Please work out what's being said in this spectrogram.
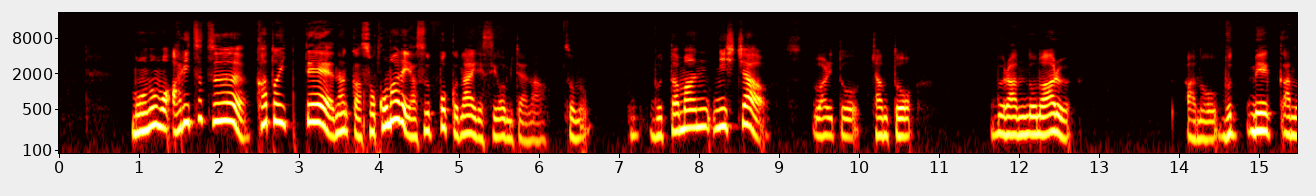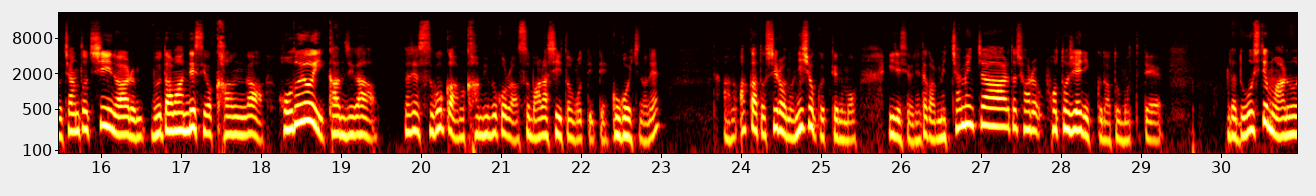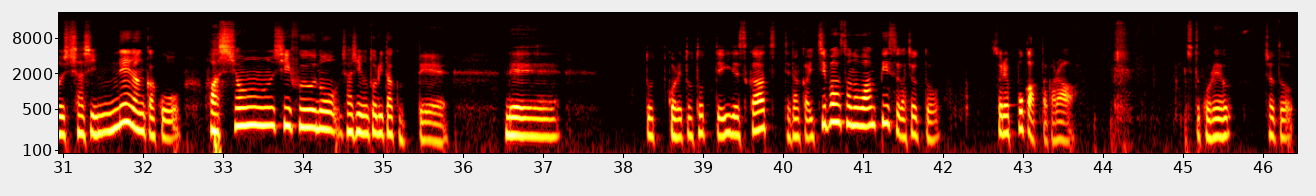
ものもありつつ、かといって、なんかそこまで安っぽくないですよ、みたいな。その、豚まんにしちゃ、割とちゃんとブランドのある、あの、ぶ、メあの、ちゃんと地位のある豚まんですよ、感が、程よい感じが、私はすごくあの紙袋は素晴らしいと思っていて、午後一のね。あの赤と白の2色っていうのもいいですよね。だからめちゃめちゃ私はフォトジェニックだと思ってて。だどうしてもあの写真でなんかこうファッション誌風の写真を撮りたくってでこれと撮っていいですか?」っつってなんか一番そのワンピースがちょっとそれっぽかったからちょっとこれちょっと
